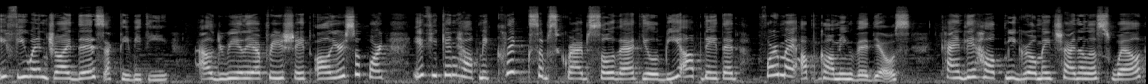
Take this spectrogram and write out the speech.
if you enjoyed this activity. I'd really appreciate all your support if you can help me click subscribe so that you'll be updated for my upcoming videos. Kindly help me grow my channel as well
